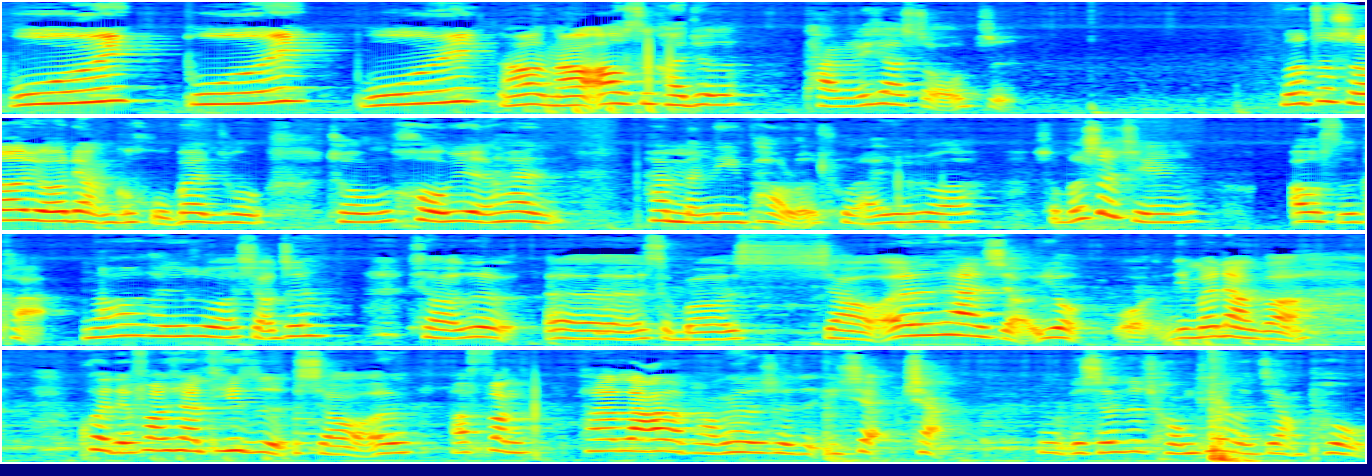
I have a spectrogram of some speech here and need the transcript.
不不不，然后然后奥斯卡就是弹了一下手指，那这时候有两个伙伴从从后院和和门里跑了出来，就说什么事情？奥斯卡，然后他就说小珍、小珍呃什么小恩和小佑，我你们两个快点放下梯子。小恩他放他拉了旁边的绳子一下，啪。有个绳子从天而降，砰！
